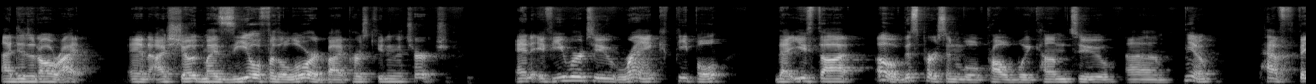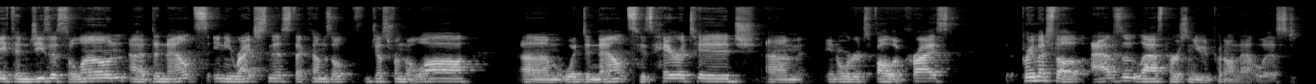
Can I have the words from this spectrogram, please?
I did it all right. And I showed my zeal for the Lord by persecuting the church. And if you were to rank people that you thought, oh, this person will probably come to, um, you know, have faith in Jesus alone, uh, denounce any righteousness that comes just from the law, um, would denounce his heritage um, in order to follow Christ. Pretty much the absolute last person you would put on that list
